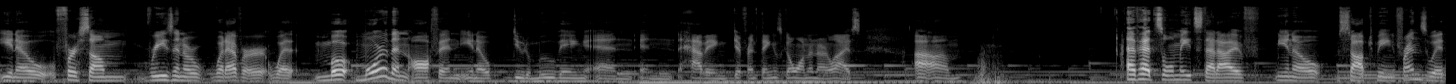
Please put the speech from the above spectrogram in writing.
you know, for some reason or whatever, what mo- more than often, you know, due to moving and and having different things go on in our lives, um, I've had soulmates that I've, you know, stopped being friends with,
